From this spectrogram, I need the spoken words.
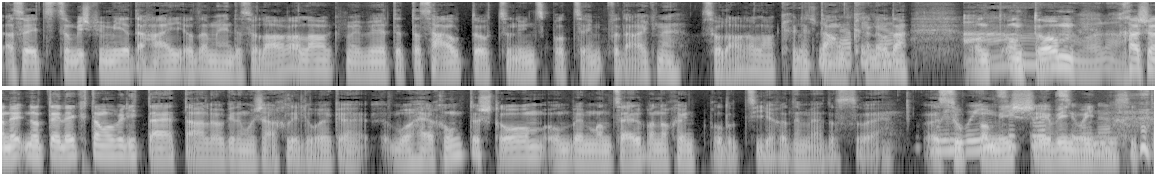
also jetzt zum Beispiel wir daheim, oder? Wir haben eine Solaranlage, wir würden das Auto zu 90 Prozent von der eigenen Solaranlage können tanken, ja. oder? Und, Ah, und darum voilà. kannst du ja nicht nur die Elektromobilität anschauen, du musst auch ein bisschen schauen, woher kommt der Strom und wenn man selber noch könnte produzieren dann wäre das so eine, eine super Mischung, Win-Win-Situation.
